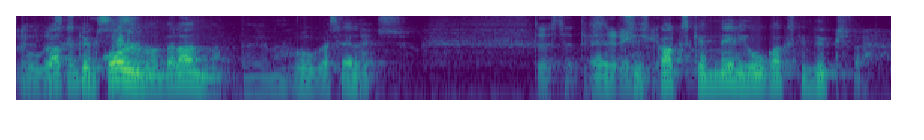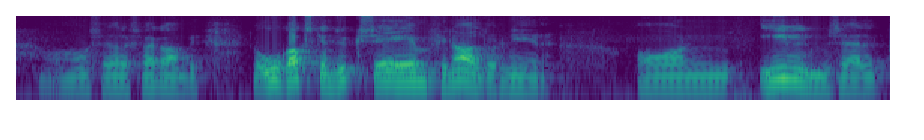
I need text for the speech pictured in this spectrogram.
kakskümmend kolm on veel andmata, aga noh. U kakskümmend üks. Tõstetakse ringi. siis kakskümmend neli U kakskümmend üks või? no see oleks väga ambi-, no U kakskümmend üks EM finaalturniir on ilmselt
